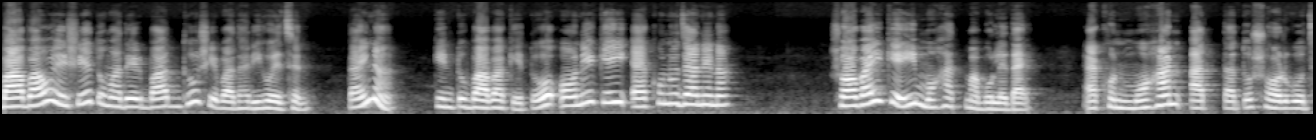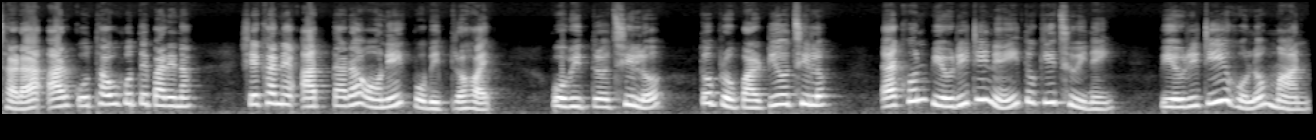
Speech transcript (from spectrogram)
বাবাও এসে তোমাদের বাধ্য সেবাধারী হয়েছেন, তাই না? কিন্তু বাবাকে তো অনেকেই এখনও জানে না। সবাইকেই মহাত্মা বলে দেয়। এখন মহান আত্মা তো স্বর্গ ছাড়া আর কোথাও হতে পারে না। সেখানে আত্মারা অনেক পবিত্র হয়। পবিত্র ছিল তো প্রপার্টিও ছিল। এখন পিওরিটি নেই তো কিছুই নেই। পিওরিটি হলো মান।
